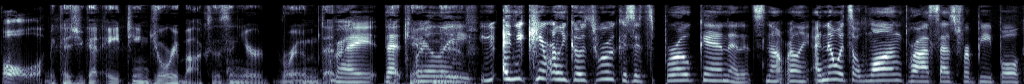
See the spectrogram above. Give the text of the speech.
full. because you got 18 jewelry boxes in your room that Right. That can't really, you, and you can't really go through it because it's broken and it's not really. I know it's a long process for people.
